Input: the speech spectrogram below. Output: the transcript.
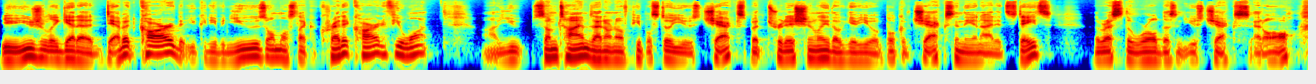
You usually get a debit card that you can even use almost like a credit card if you want. Uh, you sometimes I don't know if people still use checks, but traditionally they'll give you a book of checks in the United States. The rest of the world doesn't use checks at all.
